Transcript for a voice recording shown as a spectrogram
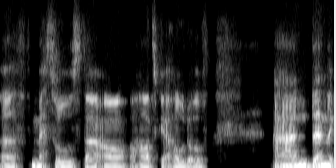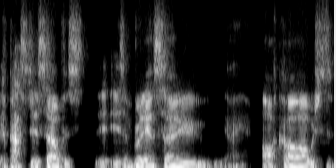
earth metals that are, are hard to get hold of and then the capacity itself is isn't brilliant. So you know, our car, which is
